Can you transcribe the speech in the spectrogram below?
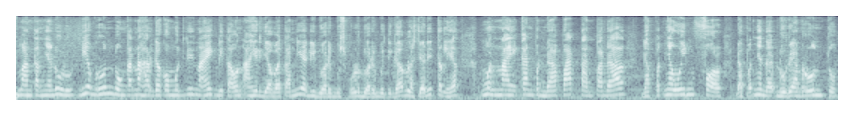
Mantannya dulu, dia beruntung karena harga komoditi naik di tahun akhir jabatan dia di 2010-2013, jadi terlihat menaikkan pendapatan, padahal dapatnya windfall dapatnya durian runtuh.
